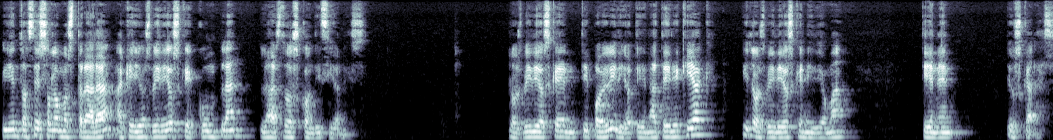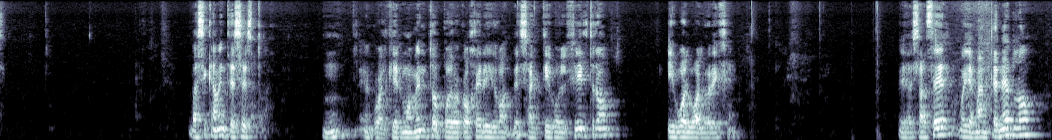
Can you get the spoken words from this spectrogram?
y entonces solo mostrará aquellos vídeos que cumplan las dos condiciones. Los vídeos que en tipo de vídeo tienen Ateirekiak y los vídeos que en idioma tienen Euskaras. Básicamente es esto. En cualquier momento puedo coger y desactivo el filtro y vuelvo al origen. Voy a deshacer, voy a mantenerlo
